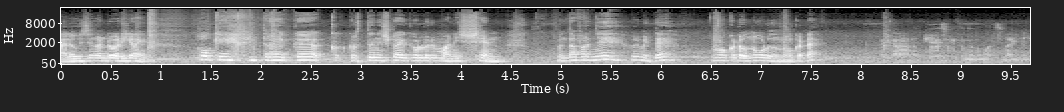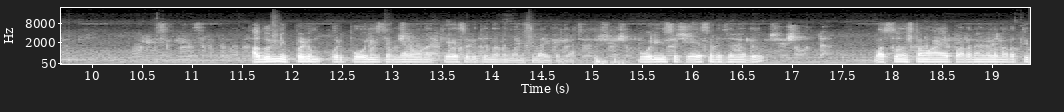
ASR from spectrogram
ആലോചിച്ചും കണ്ടു പഠിക്കണേ. ഓക്കെ ഇത്രയൊക്കെ കൃത്യനിഷ്ഠയൊക്കെ ഉള്ള ഒരു മനുഷ്യൻ. എന്താ പറഞ്ഞേ? ഒരു മിനിറ്റ് നോക്കട്ടെ ഒന്നും കൂടെ നോക്കട്ടെ. അതുലിന് ഇപ്പോഴും ഒരു പോലീസ് എങ്ങനെയാണ് കേസ് എടുക്കുന്നതെന്ന് മനസ്സിലായിട്ടില്ല. പോലീസ് കേസെടുക്കുന്നത് വസ്തുനിഷ്ഠമായ പഠനങ്ങൾ നടത്തി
